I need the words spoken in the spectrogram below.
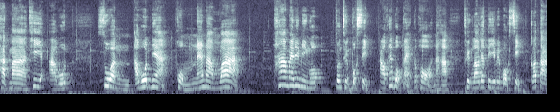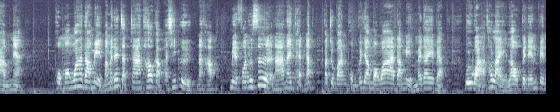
ถัดมาที่อาวุธ ส่วนอาวุธเนี่ยผมแนะนำว่าถ้าไม่ได้มีงบจนถึงบวก10 เอาแค่บวก8ก็พอนะครับ ถึงเราจะตีไปบวก10 ก็ตามเนี่ย ผมมองว่าดาเมจมันไม่ได้จัดจ้านเท่ากับอาชีพอื่นนะครับเมดฟอร์ยูเซอร์นะในแพทนับปัจจุบันผมก็ยังมองว่าดาเมจไม่ได้แบบวือหวาเท่าไหร่ เราไปเน้นเป็น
